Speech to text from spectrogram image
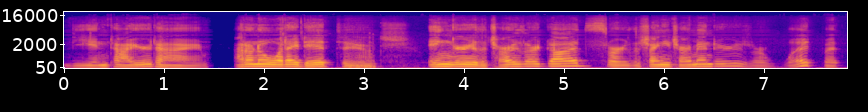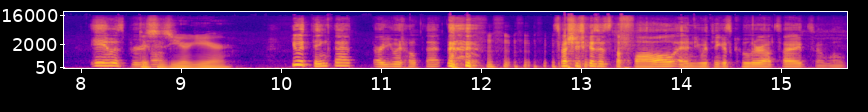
the entire time. I don't know what I did to Ouch. anger the Charizard gods or the shiny Charmanders or what, but it was brutal. This is your year. You would think that, or you would hope that. especially because it's the fall and you would think it's cooler outside. So we'll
